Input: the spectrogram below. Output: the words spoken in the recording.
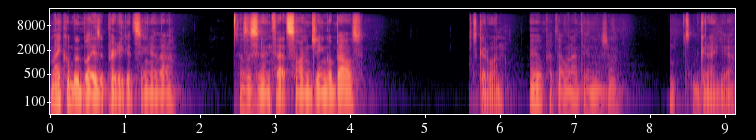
Michael Bublé is a pretty good singer, though. I was listening to that song "Jingle Bells." It's a good one. Maybe we'll put that one at the end of the show. It's a good idea.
